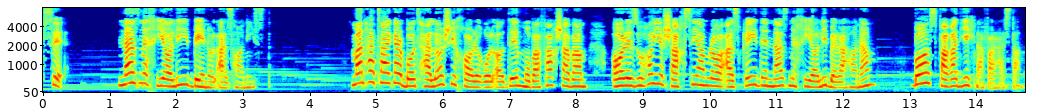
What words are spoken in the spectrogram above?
3. نظم خیالی بین الاذهانی است. من حتی اگر با تلاشی خارق العاده موفق شوم آرزوهای شخصیم را از قید نظم خیالی برهانم باز فقط یک نفر هستم.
